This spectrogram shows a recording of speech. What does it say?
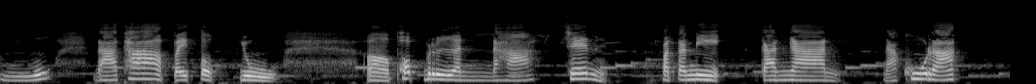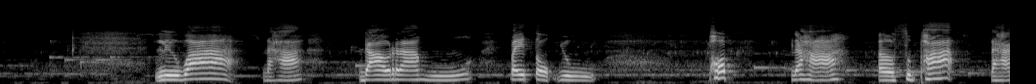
หูนะถ้าไปตกอยู่ พบเรือนนะคะ เช่น ปัตตนิการงานนะคู่รัก หรือว่านะคะดาวราหูไปตกอยู่พบนะคะสุภะนะคะ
